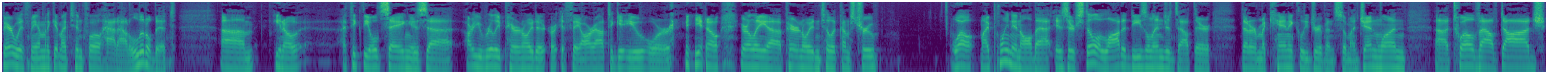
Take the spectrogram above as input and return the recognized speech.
bear with me, I'm going to get my tinfoil hat out a little bit. Um, you know, I think the old saying is, uh, "Are you really paranoid, or if they are out to get you, or you know, you're only uh, paranoid until it comes true." Well, my point in all that is there's still a lot of diesel engines out there that are mechanically driven. So my Gen 1 uh, 12 valve Dodge,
